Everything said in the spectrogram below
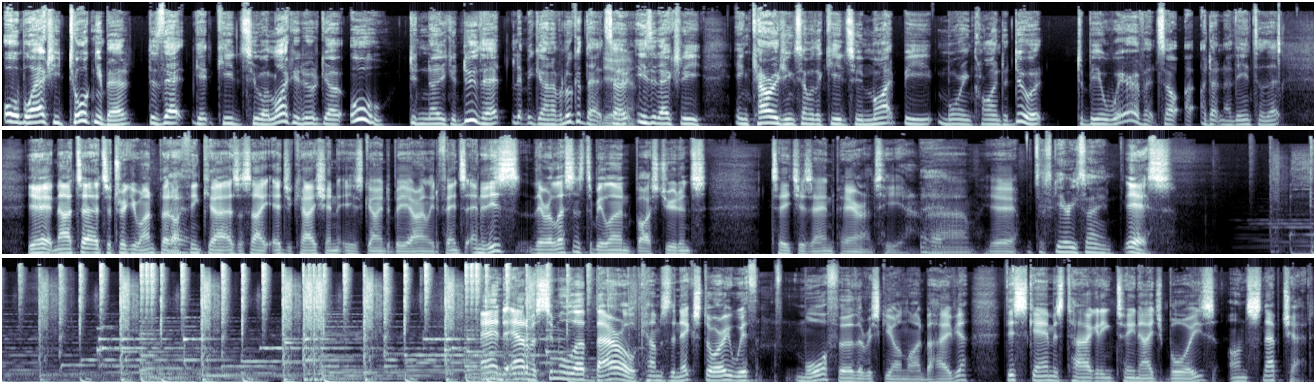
Or by actually talking about it, does that get kids who are likely to do it go, oh, didn't know you could do that. Let me go and have a look at that. So is it actually encouraging some of the kids who might be more inclined to do it to be aware of it? So I, don't know the answer to that. Yeah, no, it's a, it's a tricky one, but I think, uh, as I say, education is going to be our only defence, and it is. There are lessons to be learned by students, teachers, and parents here. Yeah. Um, yeah. It's a scary scene. Yes. And out of a similar barrel comes the next story with more further risky online behaviour. This scam is targeting teenage boys on Snapchat.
